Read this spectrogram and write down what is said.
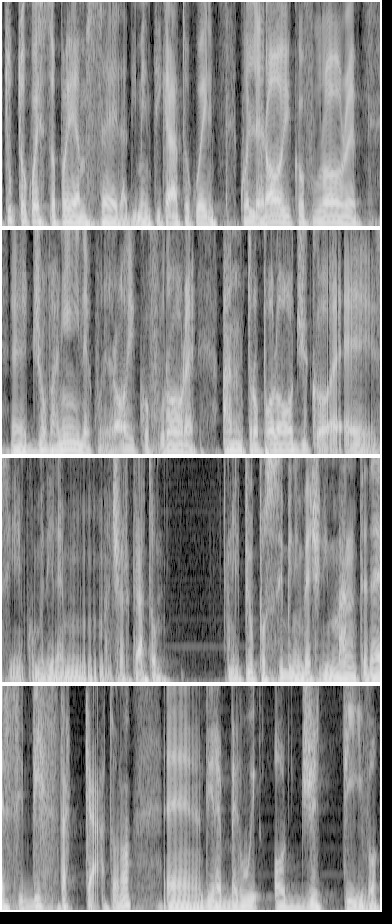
tutto questo poi Amsel ha dimenticato quel, quell'eroico furore eh, giovanile, quell'eroico furore antropologico e sì, come dire, mm, ha cercato il più possibile invece di mantenersi distaccato, no? eh, direbbe lui oggettivo.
